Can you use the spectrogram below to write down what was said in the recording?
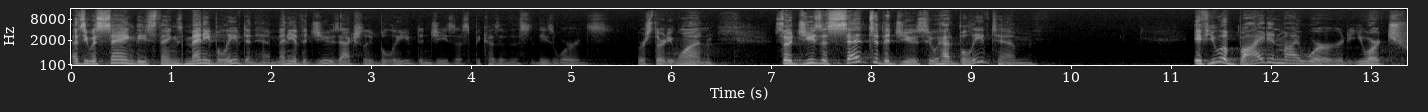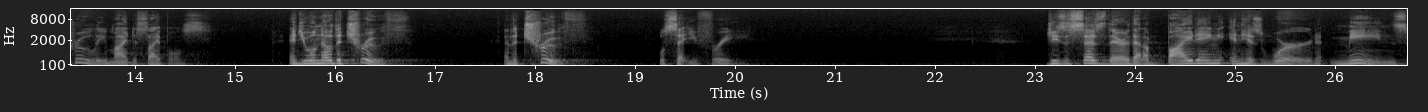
As he was saying these things, many believed in him. Many of the Jews actually believed in Jesus because of this, these words. Verse 31 So Jesus said to the Jews who had believed him, If you abide in my word, you are truly my disciples, and you will know the truth, and the truth will set you free. Jesus says there that abiding in his word means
